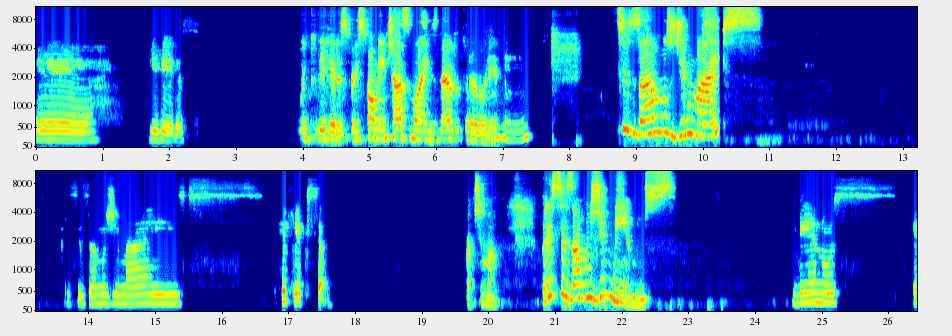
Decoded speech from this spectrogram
É... Guerreiras. Muito guerreiras, principalmente as mães, né, doutora Lorena? Uhum. Precisamos de mais Precisamos de mais reflexão. Ótima. Precisamos de menos. Menos. É...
